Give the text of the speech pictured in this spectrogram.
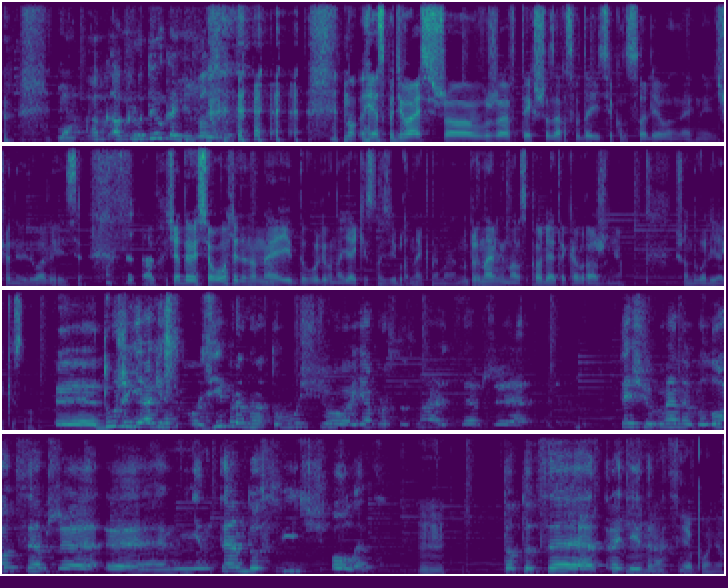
yeah. а, а крутилка відвалилася. Ну, я сподіваюся, що вже в тих, що зараз видаються консолі, вони нічого не відвалюється. Так. Хоча дивися, огляди на неї доволі вона якісно зібрана, як на мене. Ну, принаймні, вона справляє таке враження, що вона доволі якісно. Е, Дуже якісно зібрана, тому що я просто знаю, це вже те, що в мене було, це вже е, Nintendo Switch OLED. Угу. Тобто це третя угу, ітерація. Я поняв.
